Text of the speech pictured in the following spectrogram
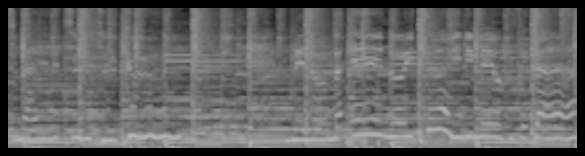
つまで続く。目の前の偽りに目を伏せた。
